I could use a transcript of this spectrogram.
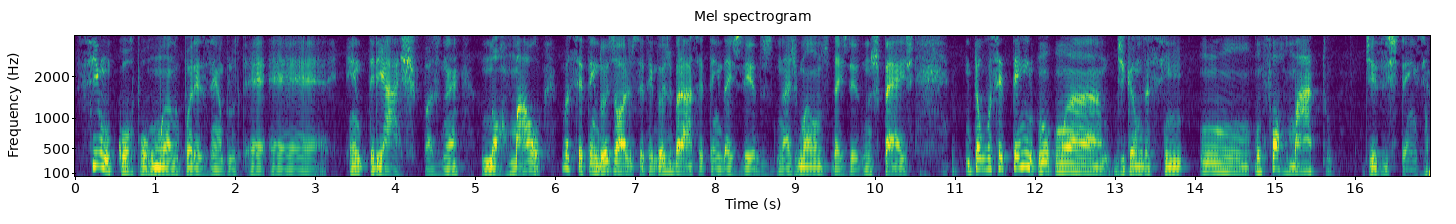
se um corpo humano, por exemplo, é, é, entre aspas, né, normal, você tem dois olhos, você tem dois braços, você tem dez dedos nas mãos, dez dedos nos pés. Então você tem um, uma, digamos assim, um, um formato de existência.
